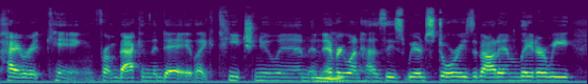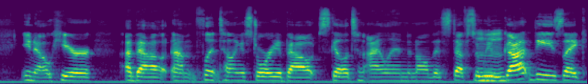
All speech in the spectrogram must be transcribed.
pirate king from back in the day. Like Teach knew him, Mm-hmm. and everyone has these weird stories about him. Later, we you know hear about um, Flint telling a story about Skeleton Island and all this stuff. So Mm-hmm. we've got these like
